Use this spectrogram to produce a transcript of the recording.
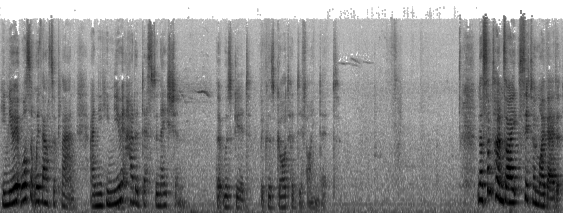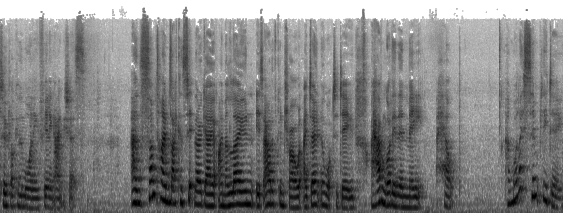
He knew it wasn't without a plan. And he knew it had a destination that was good because God had defined it. Now, sometimes I sit on my bed at two o'clock in the morning feeling anxious. And sometimes I can sit there and go, I'm alone, it's out of control, I don't know what to do, I haven't got it in me, help. And what I simply do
